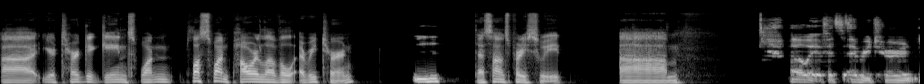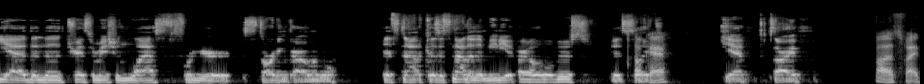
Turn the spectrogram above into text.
uh your target gains one plus one power level every turn. Mhm. That sounds pretty sweet. Um Oh wait, if it's every turn, yeah, then the transformation lasts for your starting power level. It's not because it's not an immediate power level boost. It's like, okay. yeah, sorry, Oh, that's fine.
